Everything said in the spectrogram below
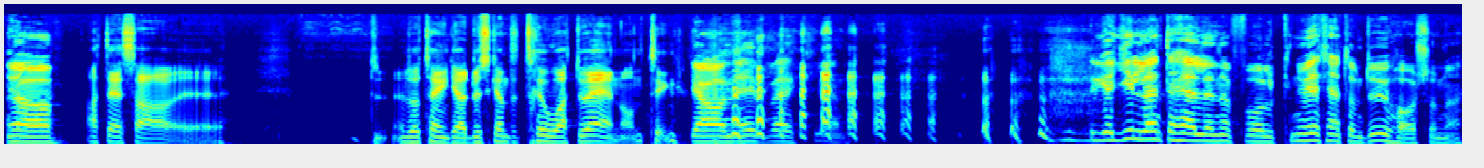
ja, Att det är så här, du- då tänker jag, du ska inte tro att du är någonting. ja, nej verkligen. Jag gillar inte heller när folk, nu vet jag inte om du har sådana,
